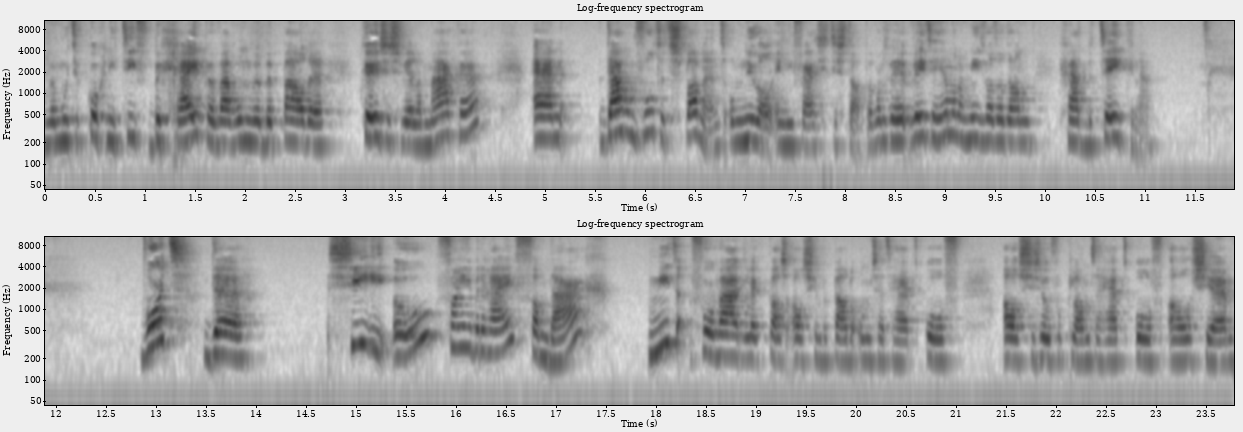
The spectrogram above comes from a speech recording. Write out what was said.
we moeten cognitief begrijpen waarom we bepaalde keuzes willen maken. En daarom voelt het spannend om nu al in die versie te stappen. Want we weten helemaal nog niet wat dat dan gaat betekenen. Word de CEO van je bedrijf vandaag niet voorwaardelijk pas als je een bepaalde omzet hebt of als je zoveel klanten hebt of als je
